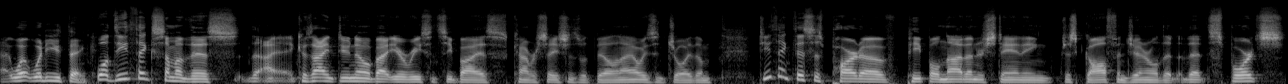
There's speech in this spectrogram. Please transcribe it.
Uh, what What do you think? Well, do you think some of this, because I, I do know about your recency bias conversations with Bill, and I always enjoy them. Do you think this is part of people not understanding just golf in general that that sports,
